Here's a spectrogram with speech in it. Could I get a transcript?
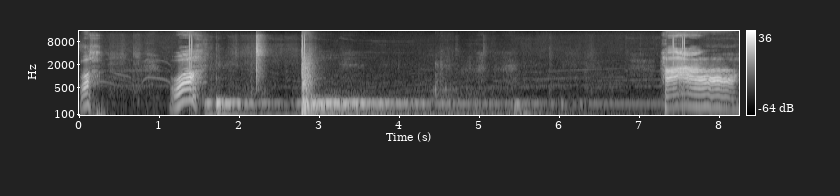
Ło! Ło! Ha!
